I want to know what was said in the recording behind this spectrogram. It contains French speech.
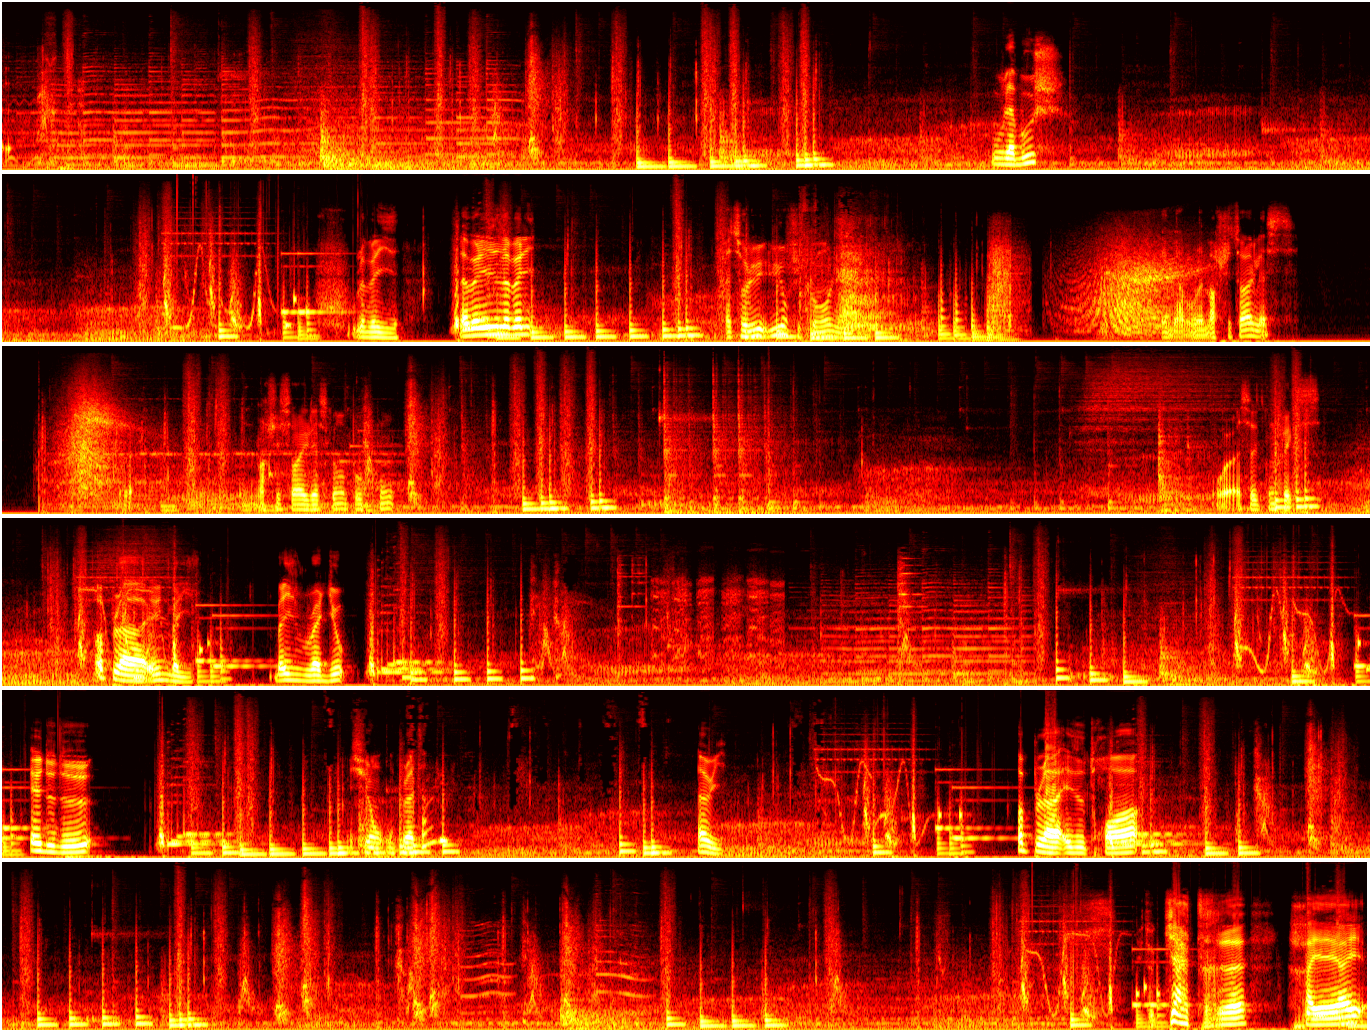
Ouvre la bouche. La balise. La balise, la balise. Attends, lui, lui on fait comment lui Eh merde, on a marché sur la glace. On a marché sur la glace comme un pauvre con. Voilà, ça va être complexe. Hop là, et une balise. Balise radio. Et de deux. Mais celui-là, on on peut l'atteindre Ah oui. Hop là, et de 3. Et de 4. Aïe aïe aïe.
